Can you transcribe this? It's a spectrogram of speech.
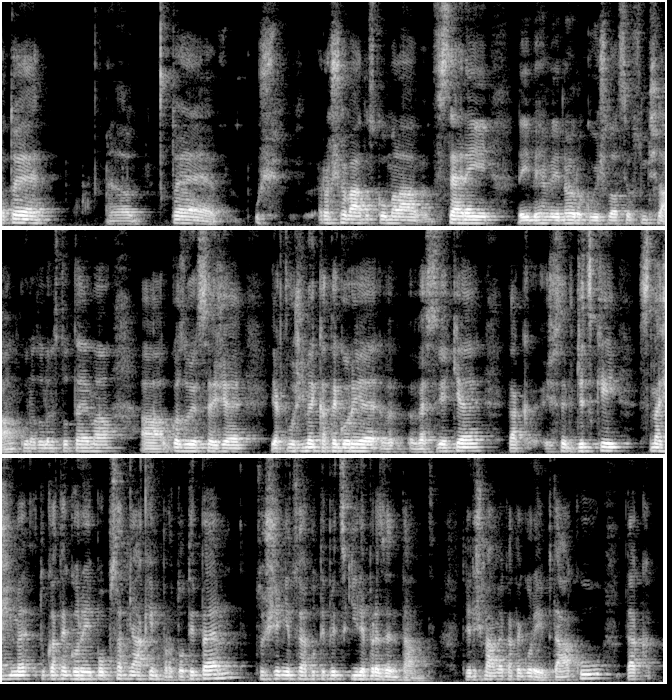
E, to je, e, to je už Rošová to zkoumala v sérii kde během jednoho roku vyšlo asi 8 článků na tohle téma a ukazuje se, že jak tvoříme kategorie ve světě, tak že se vždycky snažíme tu kategorii popsat nějakým prototypem, což je něco jako typický reprezentant. Takže když máme kategorii ptáků, tak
